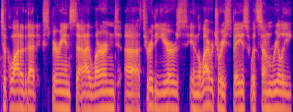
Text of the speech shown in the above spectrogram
took a lot of that experience that I learned uh, through the years in the laboratory space with some really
